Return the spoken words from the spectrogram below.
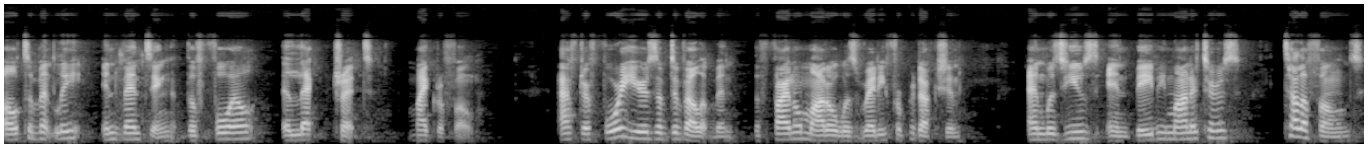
ultimately inventing the foil electret microphone. After four years of development, the final model was ready for production and was used in baby monitors, telephones,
